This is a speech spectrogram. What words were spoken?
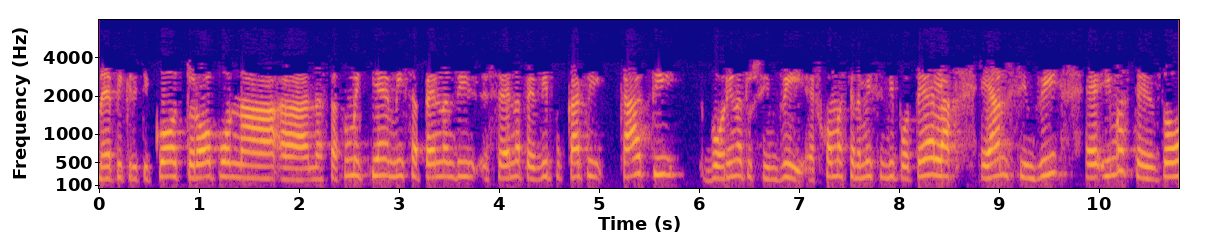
με επικριτικό τρόπο να, να σταθούμε και εμείς απέναντι σε ένα παιδί που κάτι, κάτι μπορεί να τους συμβεί. Ευχόμαστε να μην συμβεί ποτέ, αλλά εάν συμβεί, ε, είμαστε εδώ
